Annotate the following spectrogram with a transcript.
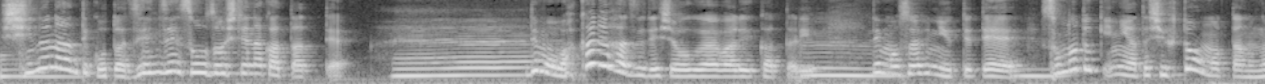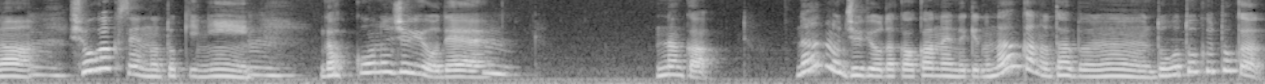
死ぬなんてことは全然想像してなかったって。でも分かるはずでしょ具合悪かったり、うん。でもそういうふうに言ってて、うん。その時に私ふと思ったのが、うん。小学生の時にうん。学校の授業でう、ん。なんか何の授業だか分かんないんだけどなんかの多分道徳とか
